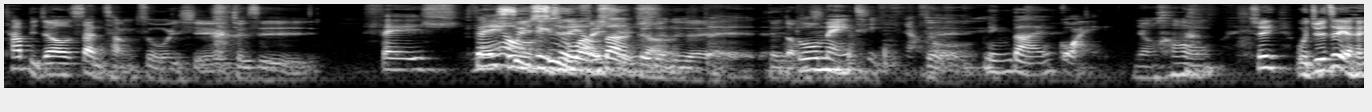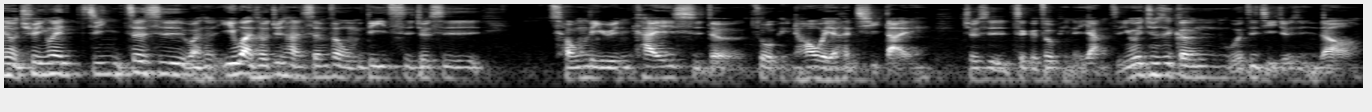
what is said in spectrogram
他比较擅长做一些就是非非叙事文本叙事对对对对对多媒体，然后对。明白。怪然后，所以我觉得这也很有趣，因为今这是晚上以晚熟剧团身份，我们第一次就是从李云开始的作品，然后我也很期待，就是这个作品的样子，因为就是跟我自己就是你知道，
